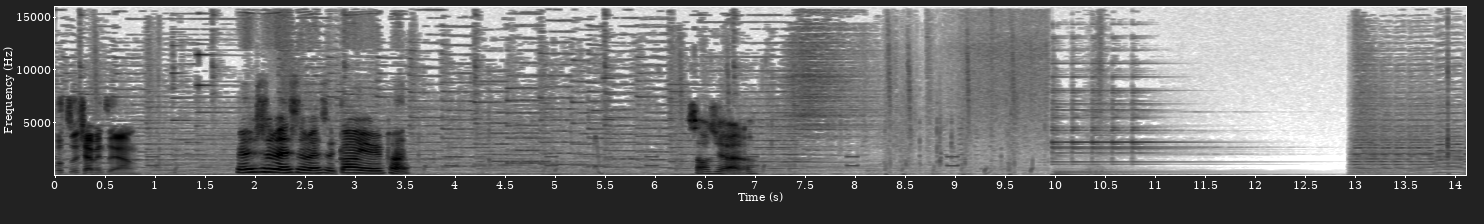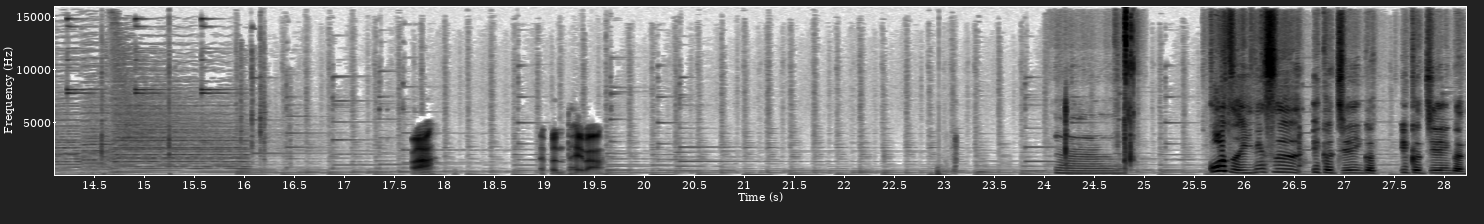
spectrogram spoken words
说最下面怎样？没事没事没事，刚刚有一盘，烧起来了，好啦，来分配吧。嗯，锅子一定是一个接一个，一个接一个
